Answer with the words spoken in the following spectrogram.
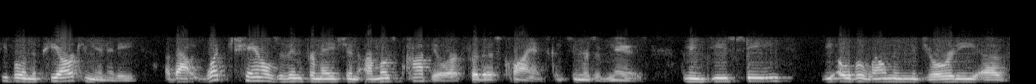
people in the PR community, about what channels of information are most popular for those clients, consumers of news. I mean, do you see the overwhelming majority of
